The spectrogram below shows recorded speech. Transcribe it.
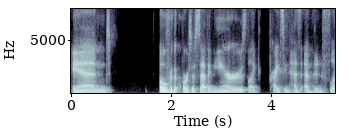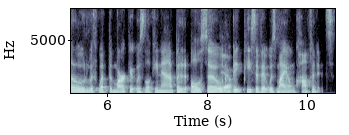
And over the course of seven years, like pricing has ebbed and flowed with what the market was looking at, but it also yeah. a big piece of it was my own confidence.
